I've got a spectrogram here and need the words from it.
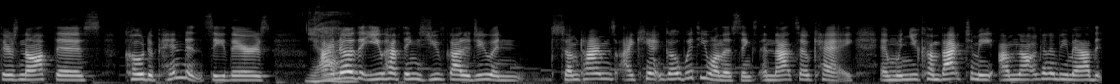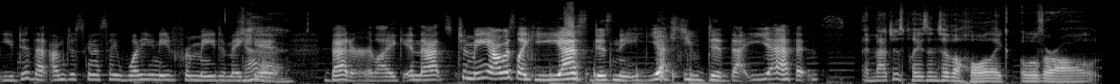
there's not this codependency. There's Yeah, i know that you have things you've got to do and sometimes i can't go with you on those things and that's okay and when you come back to me i'm not going to be mad that you did that i'm just going to say what do you need from me to make it better. Like, and that's to me, I was like, yes, Disney, yes, you did that, yes. and that just plays into the whole like overall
